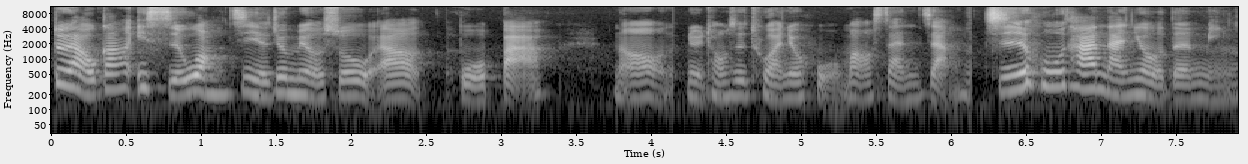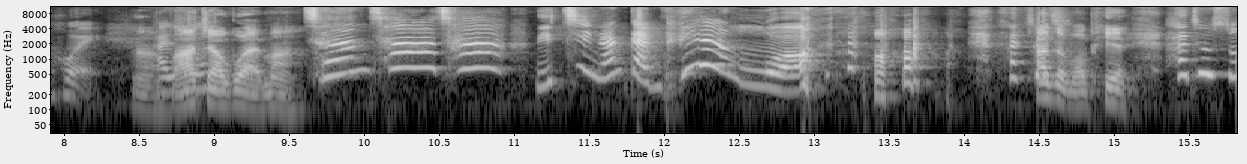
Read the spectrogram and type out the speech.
对啊，我刚刚一时忘记了，就没有说我要播吧。”然后女同事突然就火冒三丈，直呼她男友的名讳，把他说叫过来骂，陈叉叉，你竟然敢骗我！他怎么骗？他就说，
